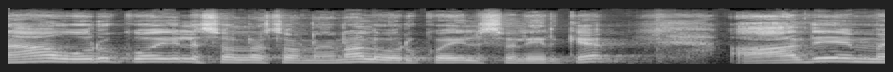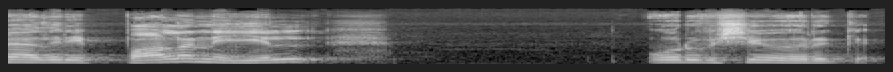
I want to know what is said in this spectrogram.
நான் ஒரு கோயில் சொல்ல சொன்னதுனால ஒரு கோயில் சொல்லியிருக்கேன். அதே மாதிரி பழனியில் ஒரு விஷயம் இருக்குது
